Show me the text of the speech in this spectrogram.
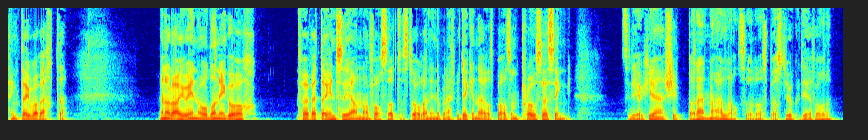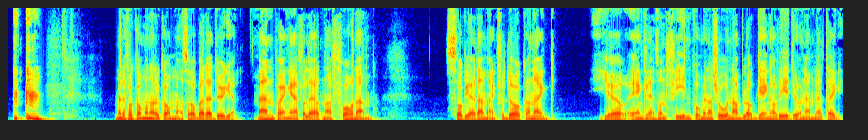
Tenkte jeg var verdt det. Men nå la jeg jo inn ordren i går, for jeg vet døgnsidene, og fortsatt står en inne på nettbutikken deres bare som processing. Så de har jo ikke shippa det ennå heller, så da spørs det jo når jeg får det. Men det får komme når det kommer, så håper jeg det duger. Men poenget er for det at når jeg får den, så gleder jeg meg, for da kan jeg gjøre egentlig en sånn fin kombinasjon av blogging og video, nemlig at jeg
